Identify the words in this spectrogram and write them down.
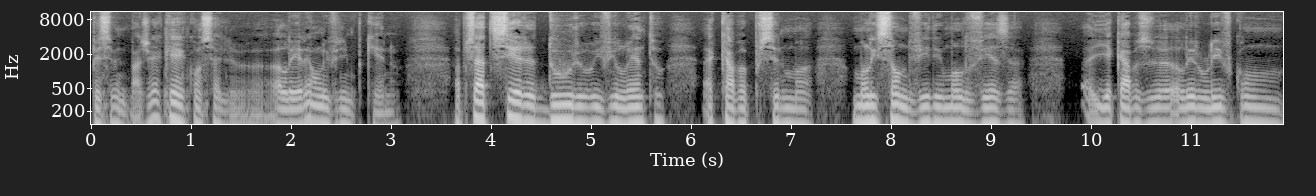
Pensamento Mágico, é quem aconselho a ler, é um livrinho pequeno. Apesar de ser duro e violento, acaba por ser uma, uma lição de vida e uma leveza e acabas a ler o livro com,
